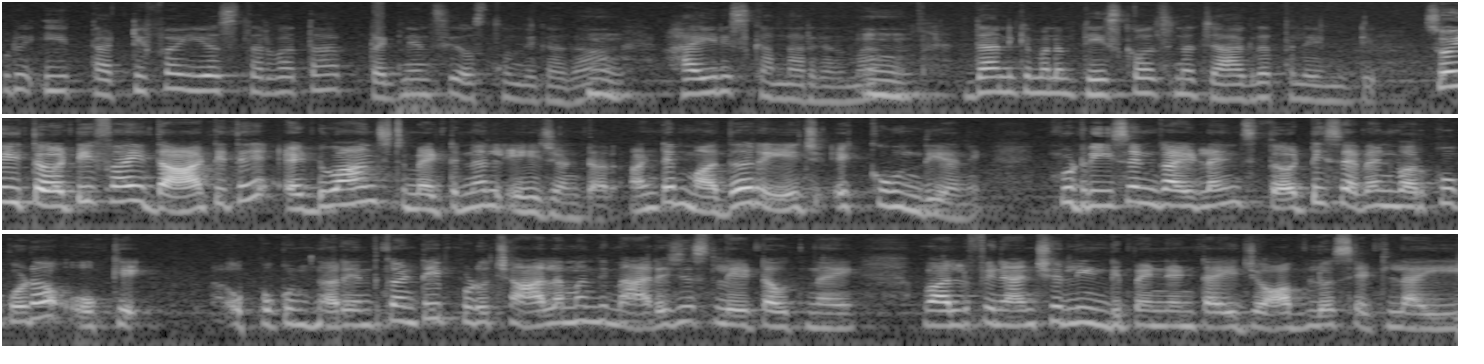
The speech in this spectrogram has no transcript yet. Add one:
ఇప్పుడు ఈ థర్టీ ఫైవ్ ఇయర్స్ తర్వాత ప్రెగ్నెన్సీ వస్తుంది కదా Hmm. హై రిస్క్ అన్నారు కదా Hmm. దానికి మనం తీసుకోవాల్సిన జాగ్రత్తలు ఏమిటి? సో ఈ థర్టీ ఫైవ్ దాటితే అడ్వాన్స్డ్ మెటర్నల్ ఏజ్ అంటారు. అంటే మదర్ ఏజ్ ఎక్కువ ఉంది అని. ఇప్పుడు రీసెంట్ గైడ్ లైన్స్ థర్టీ సెవెన్ వరకు కూడా ఓకే ఒప్పుకుంటున్నారు. ఎందుకంటే ఇప్పుడు చాలామంది మ్యారేజెస్ లేట్ అవుతున్నాయి. వాళ్ళు ఫినాన్షియల్లీ ఇండిపెండెంట్ అయ్యి జాబ్లో సెటిల్ అయ్యి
